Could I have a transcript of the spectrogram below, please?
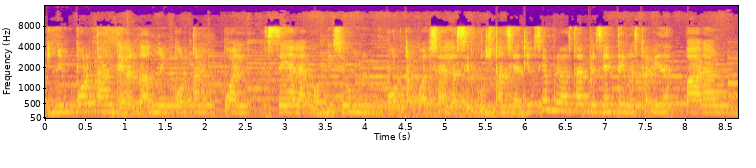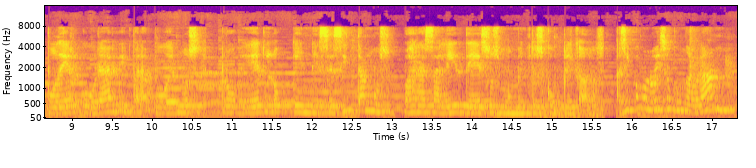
Y no importa, de verdad no importa cuál sea la condición, no importa cuál sea la circunstancia, Dios siempre va a estar presente en nuestra vida para poder orar y para podernos proveer lo que necesitamos para salir de esos momentos Así como lo hizo con Abraham.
